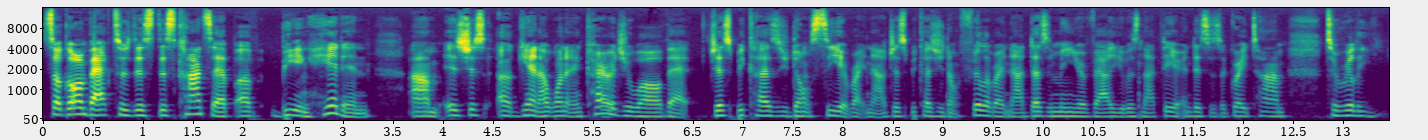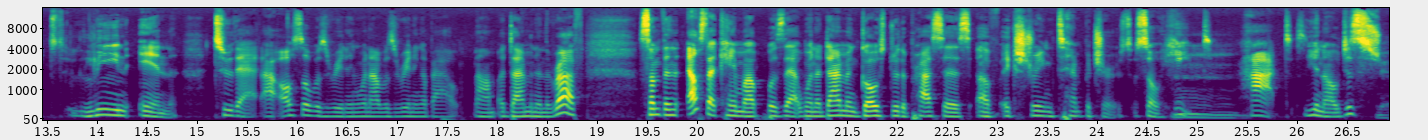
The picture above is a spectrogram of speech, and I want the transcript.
so going back to this this concept of being hidden, um, it's just again I want to encourage you all that just because you don't see it right now, just because you don't feel it right now, doesn't mean your value is not there. And this is a great time to really lean in to that. I also was reading when I was reading about um, a diamond in the rough. Something else that came up was that when a diamond goes through the process of extreme temperatures, so heat, hot, you know, just Yes.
